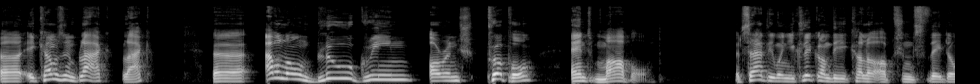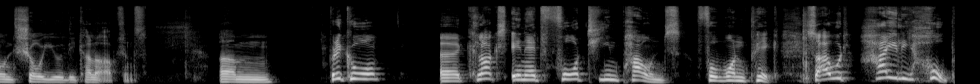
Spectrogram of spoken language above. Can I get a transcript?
Uh, it comes in black, black. Uh, abalone, blue, green, orange, purple, and marble. But sadly, when you click on the color options, they don't show you the color options. Um, pretty cool. Uh, clocks in at 14 pounds for one pick. So I would highly hope,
